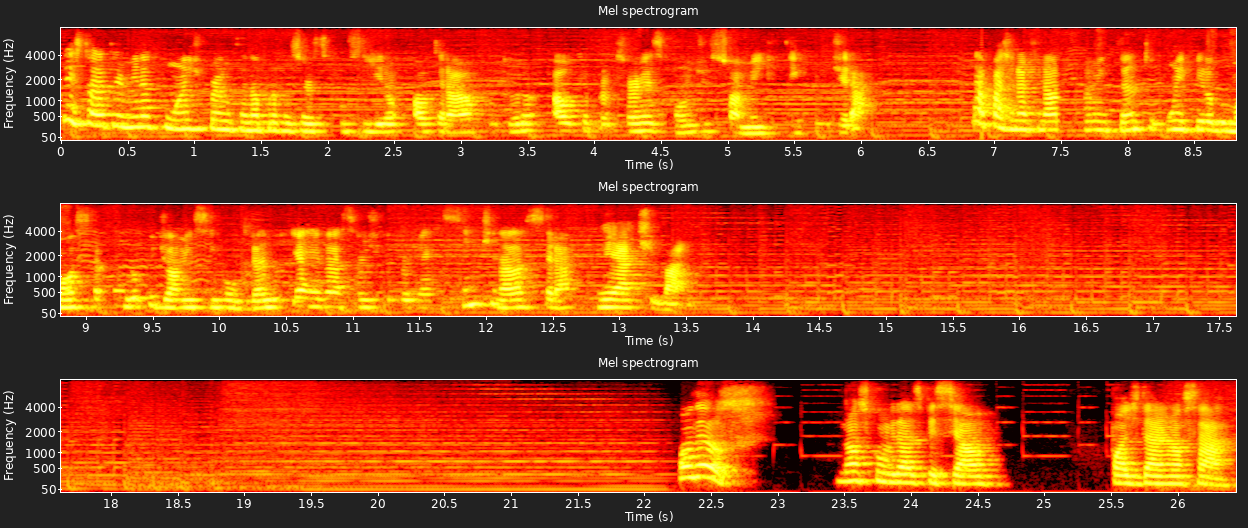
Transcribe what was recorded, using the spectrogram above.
E a história termina com o anjo perguntando ao professor se conseguiram alterar o futuro, ao que o professor responde somente o tempo dirá. Na página final, no entanto, um epílogo mostra um grupo de homens se encontrando e a revelação de que o projeto Sentinela será reativado. Bom Deus, nosso convidado especial pode dar a nossa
